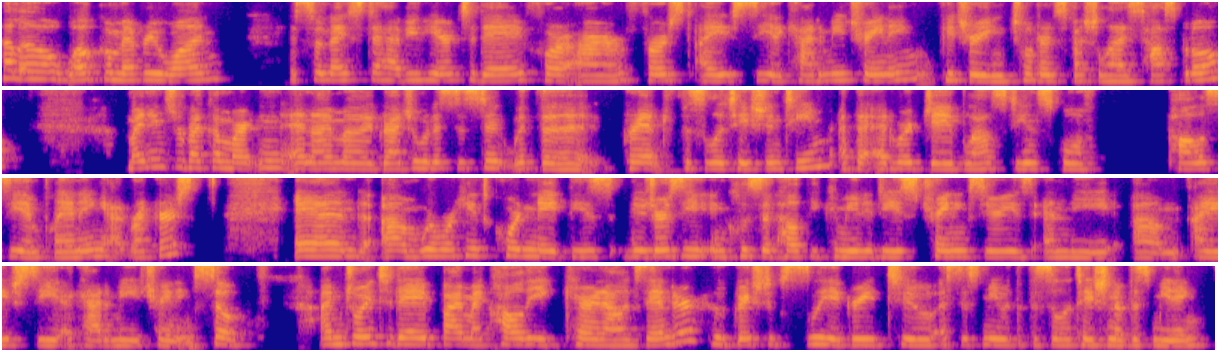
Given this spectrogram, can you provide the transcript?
Hello, welcome everyone. It's so nice to have you here today for our first IHC Academy training featuring Children's Specialized Hospital. My name is Rebecca Martin, and I'm a graduate assistant with the grant facilitation team at the Edward J. Bloustein School of Policy and Planning at Rutgers. And um, we're working to coordinate these New Jersey Inclusive Healthy Communities training series and the um, IHC Academy training. So I'm joined today by my colleague, Karen Alexander, who graciously agreed to assist me with the facilitation of this meeting.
